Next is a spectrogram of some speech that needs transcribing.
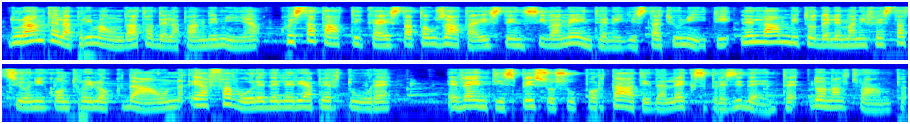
Durante la prima ondata della pandemia, questa tattica è stata usata estensivamente negli Stati Uniti nell'ambito delle manifestazioni contro i lockdown e a favore delle riaperture, eventi spesso supportati dall'ex presidente Donald Trump.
